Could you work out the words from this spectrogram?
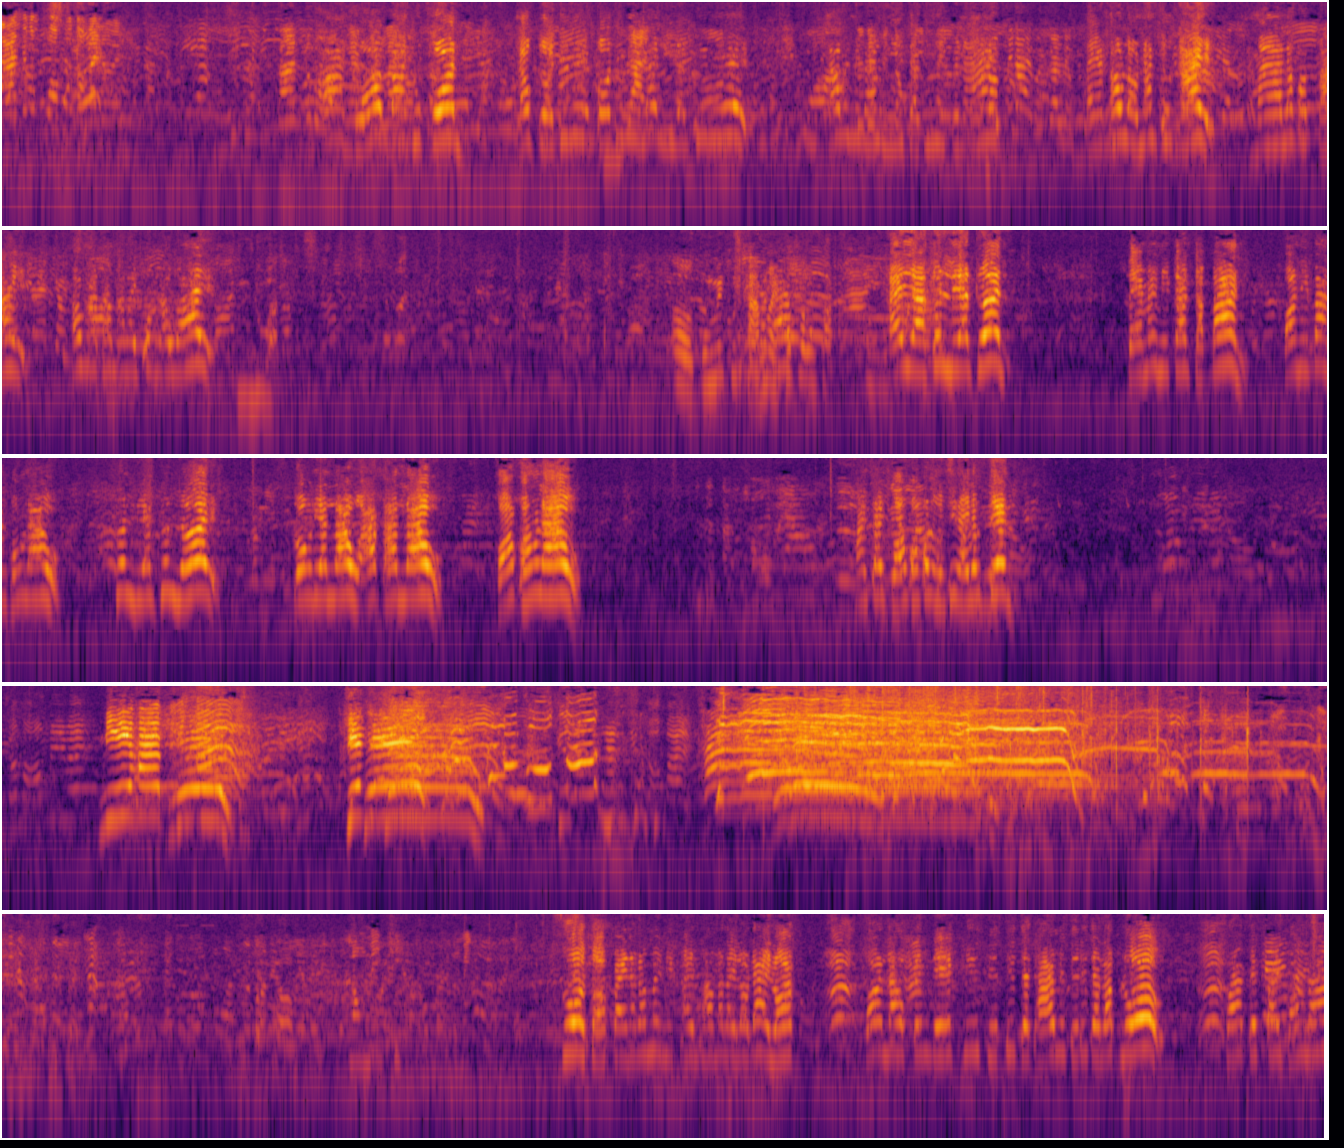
ตายไม่ต้องกลัว พูดต่อได้เลยบ้านหัวบ้านทุกคน เราเกิดที่นี่โตที่นี่และเรียนที่นี่เราไม่มีทางหนีจากที่นี่ไปไหนแต่เขาเหล่านั้นคือใครมาแล้วก็ไปเขามาทำอะไรพวกเราไว้เออกูไม่กูถามหน่อยเขาโทรศัพท์ใครอยากขึ้นเรียนขึ้น แต่ไม่มีการกลับบ้านเพราะนี่บ้านของเรา ขึ้นเรียนขึ้นเลย โรงเรียนเราอาคารเรา ของของเรา ไม่ใช่ของของคนอื่นที่ไหนทั้งสิ้นมีครับนี่คิดแล้วไม่ผิด สู้ต่อไปนะครับไม่มีใครทำอะไรเราได้หรอก เพราะเราเป็นเด็กมีสิทธิ์ที่จะถามมีสิทธิ์ที่จะรับรู้ความเป็นไปของเรา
